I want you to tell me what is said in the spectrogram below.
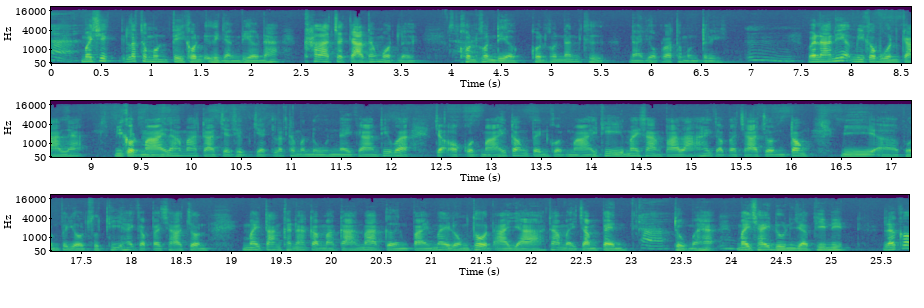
ค่ะไม่ใช่รัฐมนตรีคนอื่นอย่างเดียวนะข้าราชการทั้งหมดเลยใช่ คนคนเดียว คนคนนั้นคือนายกรัฐมนตรีอืมเวลาเนี้ยมีกระบวนการแล้วมีกฎหมายแล้วมาตรา 77 รัฐธรรมนูญในการที่ว่าจะออกกฎหมายต้องเป็นกฎหมายที่ไม่สร้างภาระให้กับประชาชนต้องมีเอ่อผลประโยชน์สุทธิให้กับประชาชน ไม่ตั้งคณะกรรมการมากเกินไป ไม่ลงโทษอาญาถ้าไม่จำเป็นค่ะถูกไหมฮะอืมไม่ใช้ดุลยพินิษแล้วก็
